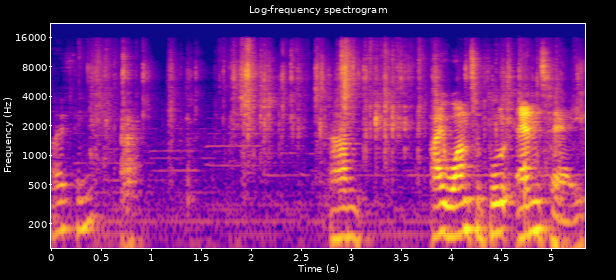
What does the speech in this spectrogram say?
I think. And I want to pull Entei.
